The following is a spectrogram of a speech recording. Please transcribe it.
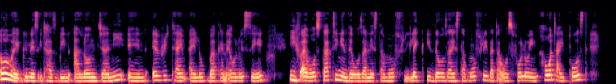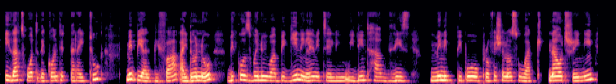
Oh my goodness, it has been a long journey. And every time I look back and I always say, if I was starting and there was an Esther Mofrey, like if there was a Esther Mofrey that I was following, what I post, is that what the content that I took? Maybe I'll be far, I don't know. Because when we were beginning, let me tell you, we didn't have these many people, professionals who are now training.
